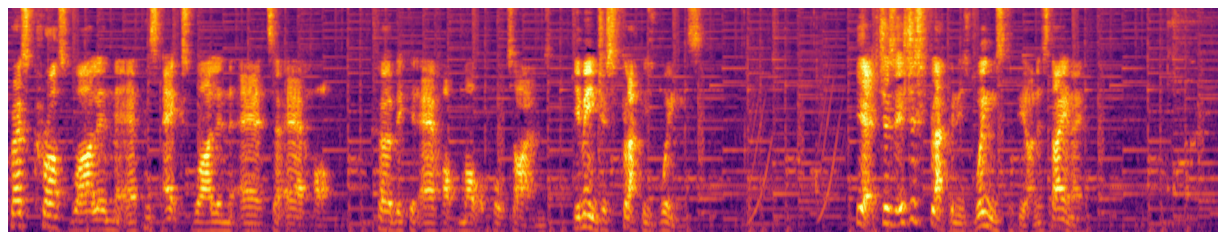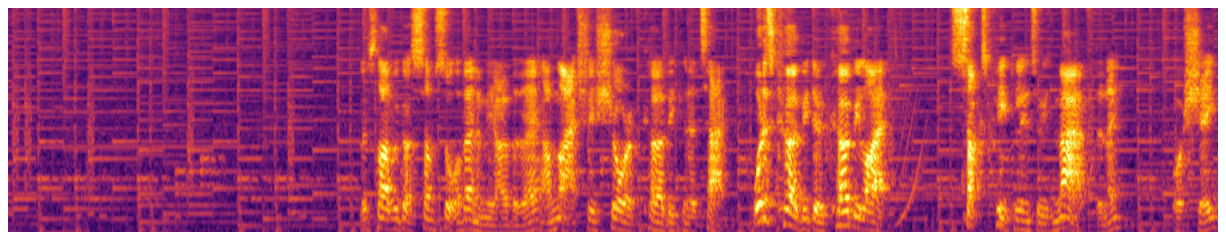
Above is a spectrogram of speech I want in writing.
Press cross while in the air. Press X while in the air to air hop. Kirby can air hop multiple times. You mean just flap his wings? Yeah, it's just it's just flapping his wings to be honest, ain't it? Looks like we've got some sort of enemy over there. I'm not actually sure if Kirby can attack. What does Kirby do? Kirby like sucks people into his mouth, doesn't he? Or she?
